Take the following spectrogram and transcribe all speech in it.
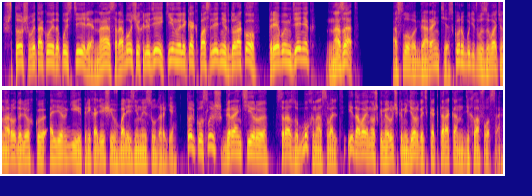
«Что ж вы такое допустили? Нас, рабочих людей, кинули как последних дураков. Требуем денег? Назад!» А слово «гарантия» скоро будет вызывать у народа легкую аллергию, переходящую в болезненные судороги. Только услышь «гарантирую», сразу бух на асфальт и давай ножками-ручками дергать, как таракан дихлофоса.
